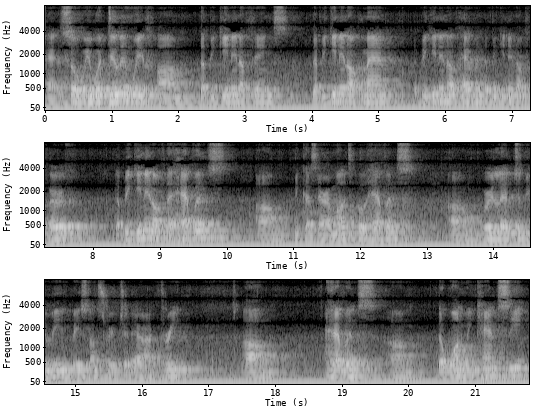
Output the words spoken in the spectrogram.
And so we were dealing with um, the beginning of things, the beginning of man, the beginning of heaven, the beginning of earth, the beginning of the heavens, um, because there are multiple heavens. Um, we're led to believe, based on scripture, there are three. Um, heavens, um, the one we can see,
